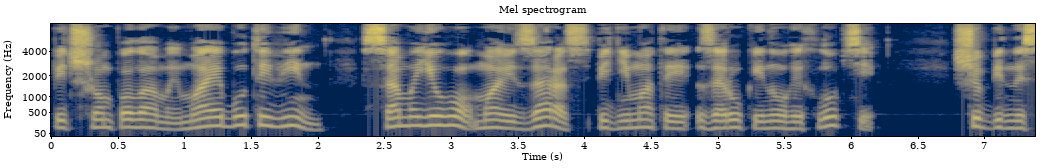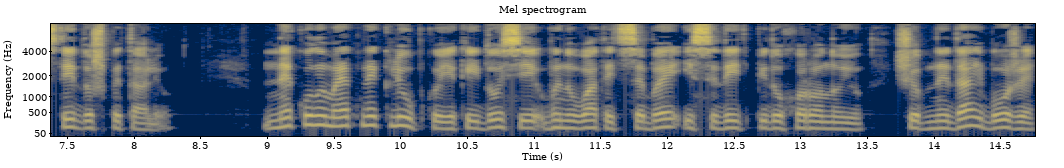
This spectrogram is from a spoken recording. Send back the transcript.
під шомполами має бути він, саме його мають зараз піднімати за руки й ноги хлопці, щоб віднести до шпиталю. Не кулеметник Любко, який досі винуватить себе і сидить під охороною, щоб, не дай Боже,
